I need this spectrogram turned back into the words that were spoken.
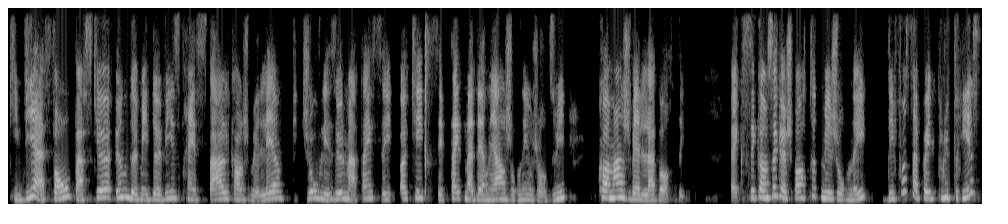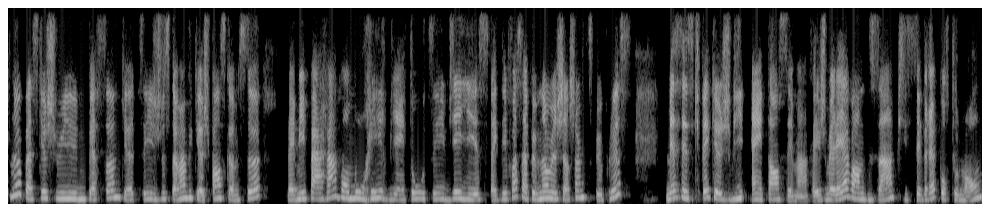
qui vit à fond parce qu'une de mes devises principales quand je me lève et que j'ouvre les yeux le matin, c'est OK, c'est peut-être ma dernière journée aujourd'hui. Comment je vais l'aborder? C'est comme ça que je passe toutes mes journées. Des fois, ça peut être plus triste là, parce que je suis une personne que, justement, vu que je pense comme ça, ben, mes parents vont mourir bientôt, ils vieillissent. Des fois, ça peut venir me chercher un petit peu plus, mais c'est ce qui fait que je vis intensément. Je me lève en me disant, puis c'est vrai pour tout le monde,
